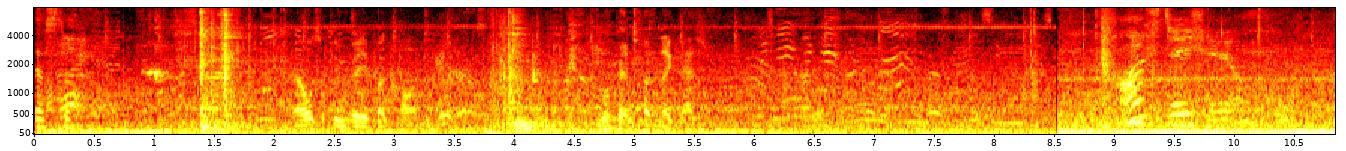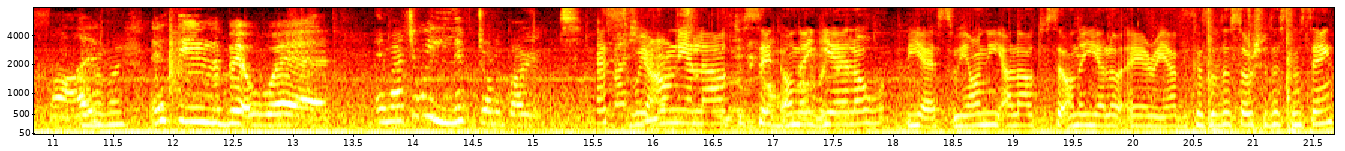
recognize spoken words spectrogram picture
Just stop. I also can be a bit hot. like that. Can't stay here. Alright. It seems a bit weird. Imagine we lived on a boat. Yes, we're only allowed to sit on the yellow. Yes, we're only allowed to sit on the yellow area because of the social distancing.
